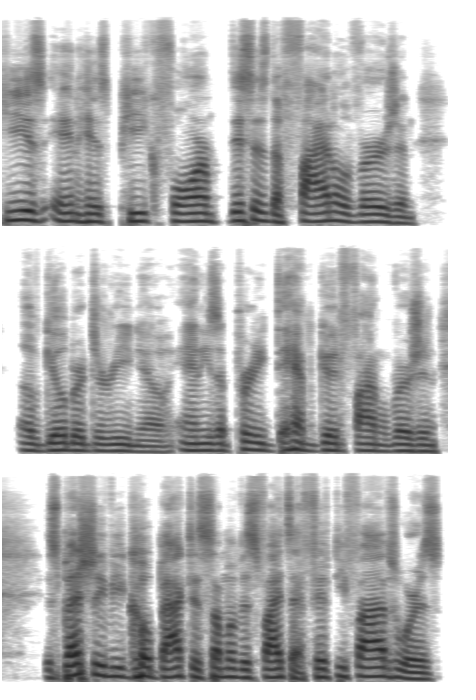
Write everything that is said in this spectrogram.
He's in his peak form. This is the final version of Gilbert Durinho, and he's a pretty damn good final version, especially if you go back to some of his fights at 55s where his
